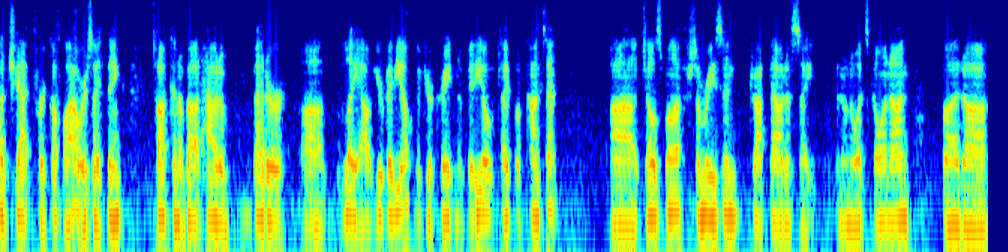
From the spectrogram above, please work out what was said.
a, chat for a couple hours, I think, talking about how to better uh, lay out your video if you're creating a video type of content. Uh, Jelsma, for some reason, dropped out of sight. I don't know what's going on but uh,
